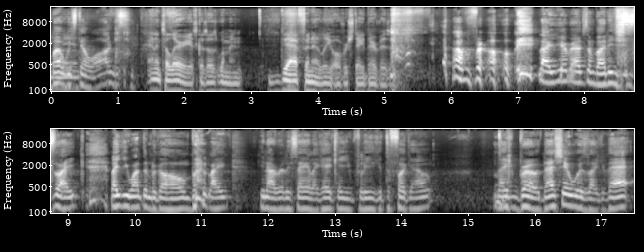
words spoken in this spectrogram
but we still walked. And it's hilarious because those women definitely overstayed their visit. bro. Like you ever have somebody just like like you want them to go home, but like you're not really saying like, hey, can you please get the fuck out? Like, bro, that shit was like that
